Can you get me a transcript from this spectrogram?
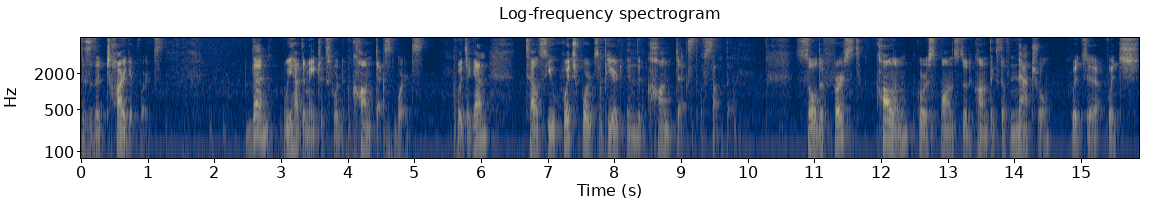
This is the target words. Then we have the matrix for the context words, which again tells you which words appeared in the context of something. So the first column corresponds to the context of natural, which, uh, which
